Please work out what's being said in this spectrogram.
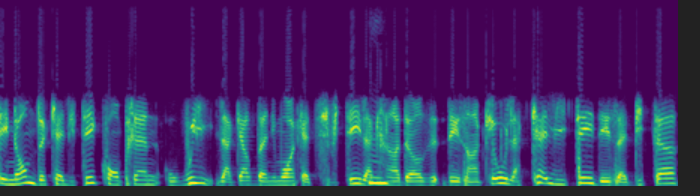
ces normes de qualité comprennent, oui, la garde d'animaux en captivité, la mm. grandeur des enclos, la qualité des habitats.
